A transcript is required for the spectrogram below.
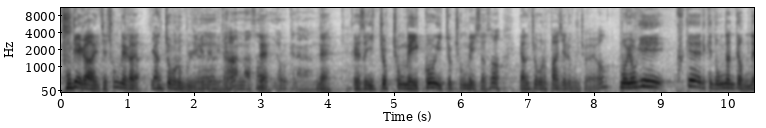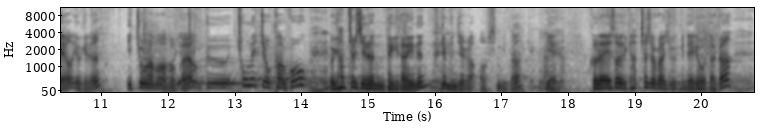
두 개가 이제 촉매가 양쪽으로 물리게 이렇게 됩니다. 만나서 네. 이렇게 나가는 거죠. 네. 그래서 이쪽 촉매 있고 이쪽 촉매 있어서 양쪽으로 빠지는 구조예요. 뭐 여기 크게 이렇게 농단데 없네요. 여기는 이쪽으로 한번 와볼까요? 그 촉매 쪽하고 네. 여기 합쳐지는 배기 라인은 크게 문제가 없습니다. 네, 깨끗하네요. 그래서 이렇게 합쳐져 가지고 이렇게 내려오다가 네.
